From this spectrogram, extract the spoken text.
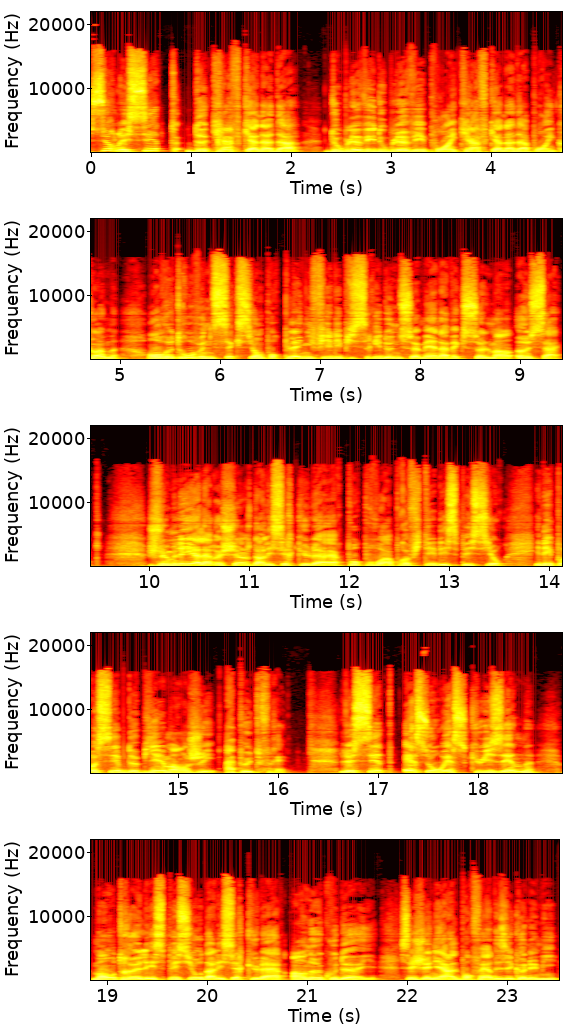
Sur le site de Kraft Canada, www.craftcanada.com, on retrouve une section pour planifier l'épicerie d'une semaine avec seulement un sac. Jumelé à la recherche dans les circulaires pour pouvoir profiter des spéciaux, il est possible de bien manger à peu de frais. Le site SOS Cuisine montre les spéciaux dans les circulaires en un coup d'œil. C'est génial pour faire des économies.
